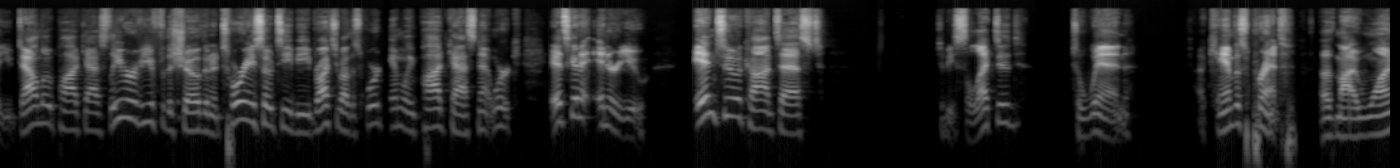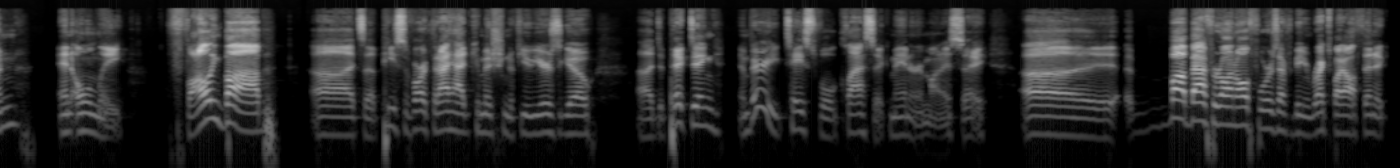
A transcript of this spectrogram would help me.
that you download podcasts, leave a review for the show, the Notorious OTB, brought to you by the Sport Gambling Podcast Network. It's going to enter you into a contest to be selected to win a canvas print of my one and only Falling Bob. Uh, it's a piece of art that I had commissioned a few years ago, uh, depicting in very tasteful, classic manner, in might I say, uh, Bob Baffert on all fours after being wrecked by Authentic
